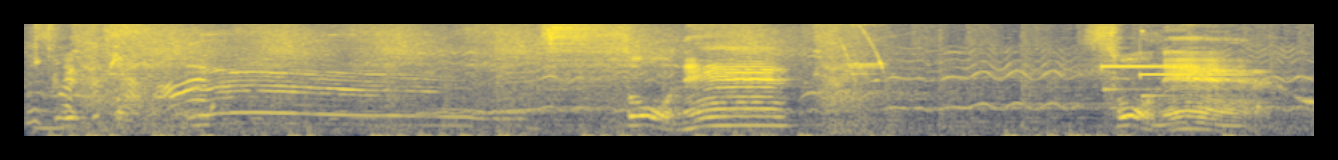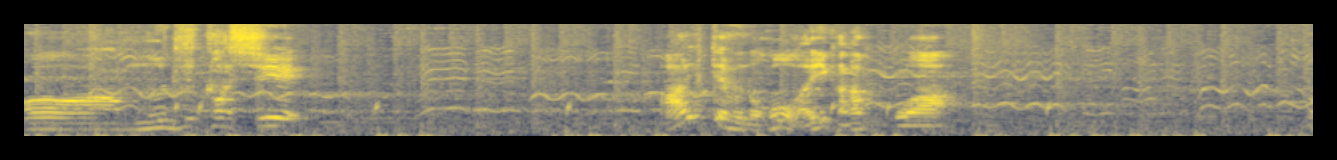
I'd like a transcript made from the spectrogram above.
肉は食ったそうね。そうね。あ難しい。アイテムの方がいいかなここは。う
